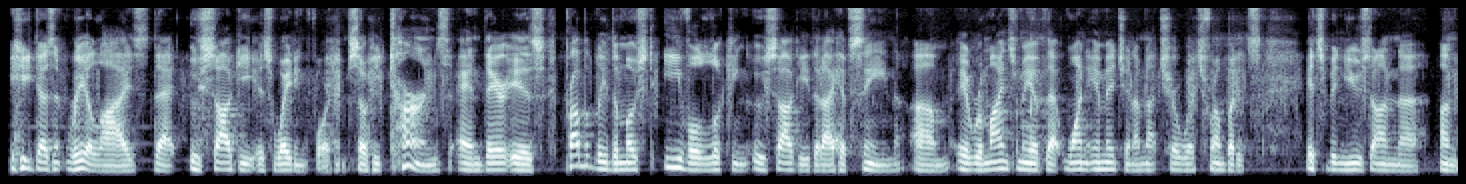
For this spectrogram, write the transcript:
he doesn't realize that Usagi is waiting for him. So he turns, and there is probably the most evil looking Usagi that I have seen. Um, it reminds me of that one image, and I'm not sure where it's from, but it's it's been used on uh, on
